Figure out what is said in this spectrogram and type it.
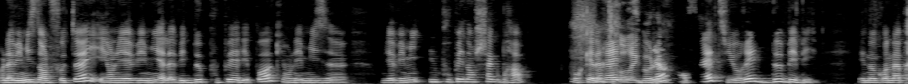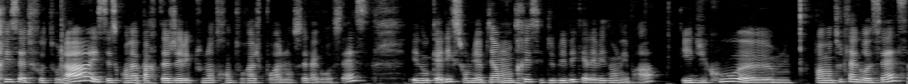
On l'avait mise dans le fauteuil et on lui avait mis, elle avait deux poupées à l'époque, et on lui, mise, on lui avait mis une poupée dans chaque bras pour qu'elle réalise rigolo. bien qu'en fait il y aurait deux bébés. Et donc, on a pris cette photo-là et c'est ce qu'on a partagé avec tout notre entourage pour annoncer la grossesse. Et donc, Alix, on lui a bien montré ces deux bébés qu'elle avait dans les bras. Et du coup, euh, pendant toute la grossesse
